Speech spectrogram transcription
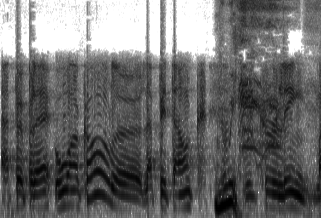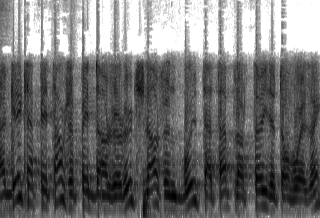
À peu près. Ou encore euh, la pétanque. Oui. Le curling. Malgré que la pétanque, ça peut être dangereux, tu lances une boule, tu attrapes l'orteil de ton voisin.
